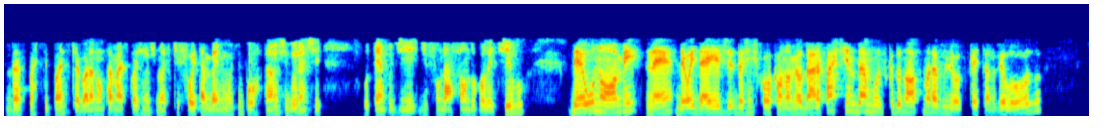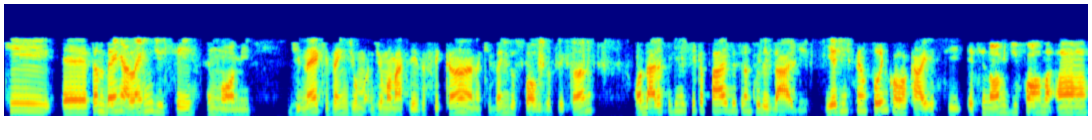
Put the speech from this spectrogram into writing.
das participantes, que agora não está mais com a gente, mas que foi também muito importante durante o tempo de, de fundação do coletivo, deu o nome, né? Deu a ideia de, da gente colocar o nome Odara partindo da música do nosso maravilhoso Caetano Veloso, que é, também, além de ser um nome de, né, que vem de uma, de uma matriz africana, que vem dos povos africanos, Odara significa paz e tranquilidade. E a gente pensou em colocar esse, esse nome de forma a,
